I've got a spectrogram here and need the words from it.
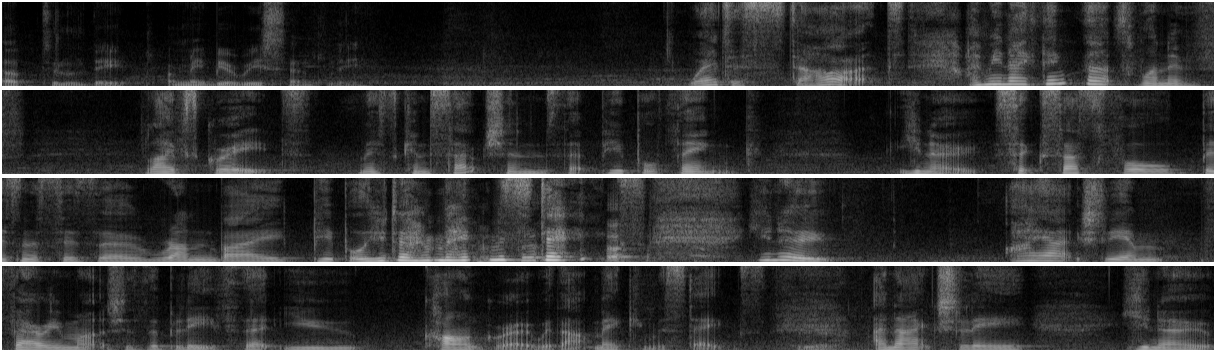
up till date, or maybe recently? Where to start? I mean, I think that's one of life's great misconceptions that people think, you know, successful businesses are run by people who don't make mistakes. you know, I actually am very much of the belief that you can't grow without making mistakes. Yeah. And actually, you know,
